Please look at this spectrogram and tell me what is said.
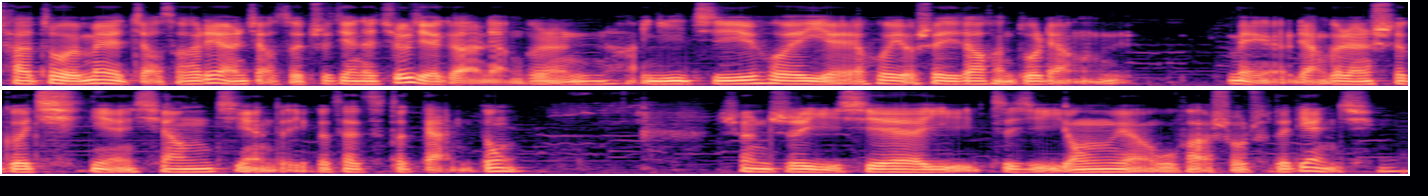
她作为妹妹角色和恋人角色之间的纠结感，两个人以及会也会有涉及到很多两每两个人时隔七年相见的一个再次的感动，甚至一些以自己永远无法说出的恋情。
